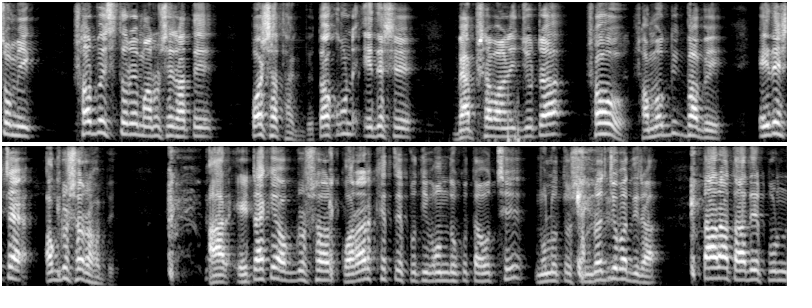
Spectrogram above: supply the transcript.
শ্রমিক সর্বস্তরের মানুষের হাতে পয়সা থাকবে। তখন এদেশে ব্যবসা বাণিজ্যটা সহ সামগ্রিকভাবে এই দেশটা অগ্রসর হবে। আর এটাকে অগ্রসর করার ক্ষেত্রে প্রতিবন্ধকতা হচ্ছে মূলত সাম্রাজ্যবাদীরা। তারা তাদের পণ্য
